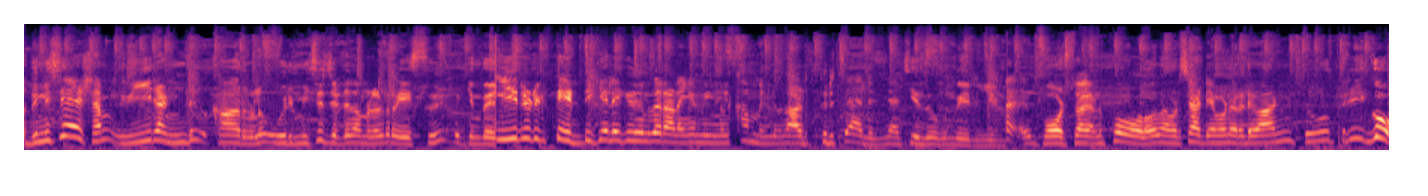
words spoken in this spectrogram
അതിനുശേഷം ഈ രണ്ട് കാറുകൾ ഒരുമിച്ച് വെച്ചിട്ട് നമ്മൾ റേസ് വെക്കുന്നത്. ഈ ഒരു തെഡിക്കലേക്ക് നിങ്ങൾ തരാണെങ്കിൽ നിങ്ങൾ കമന്റ് അടുത്തൊരു ചാലഞ്ച് ഞാൻ ചെയ്ത് നോക്കുന്നതായിരിക്കും. വോട്സ് വാഗൻ പോളോ നമ്മൾ start ready one two three go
